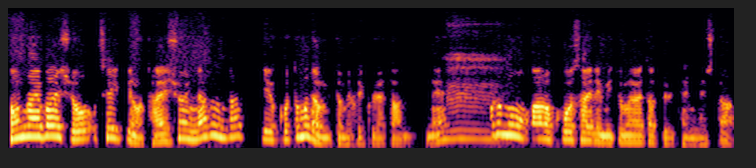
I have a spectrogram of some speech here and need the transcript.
損害賠償請求の対象になるんだっていうことまでを認めてくれたんですね。うんこれも、あの、高裁で認められたという点でした。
